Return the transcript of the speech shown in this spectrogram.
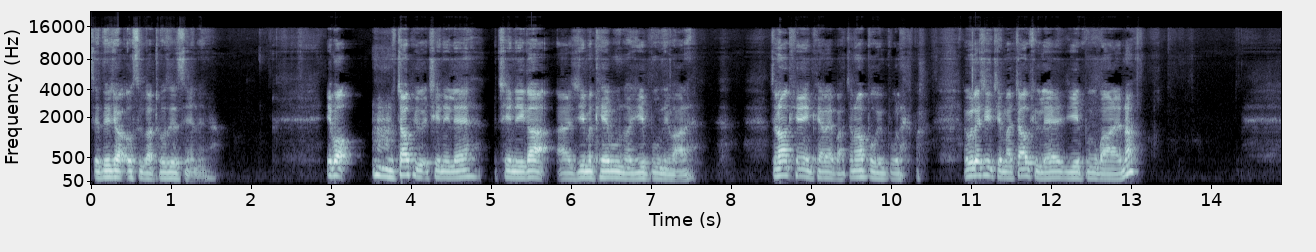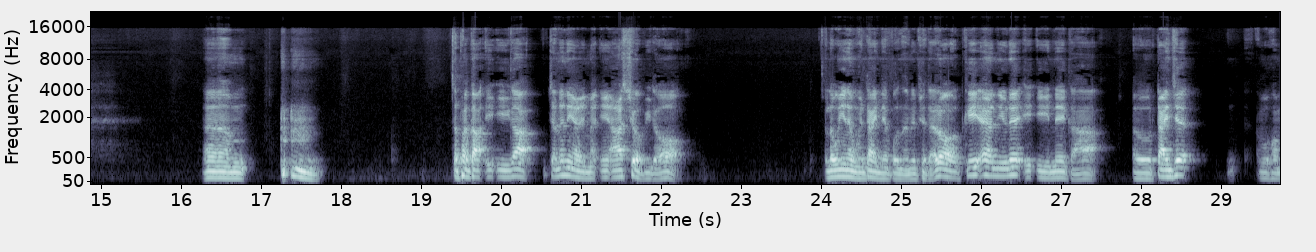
စေသေးကြောင့်အုပ်စုကထိုးစစ်ဆင်နေတာ အေးပေါ့ကြောက်ဖြူအခြေအနေလဲအခြေအနေကရေမခဲဘူးနော်ရေပူနေပါလေကျွန်တော်ခဲရင်ခဲလိုက်ပါကျွန်တော်ပူရင်ပူလိုက်ပါအခုလက်ရှိအချိန်မှာကြောက်ဖြူလဲရေပူပါတယ်နော်အမ်တစ်ဖက်က EE ကကျွန်တဲ့နေရာတွေမှာအင်အားလျှော့ပြီးတော့အလုံးရင်းနဲ့ဝင်တိုက်နေတဲ့ပုံစံမျိုးဖြစ်တယ်အဲ့တော့ KNU နဲ့ AA နဲ့ကဟိုတိုင်ချက် ဟိုခေါ်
